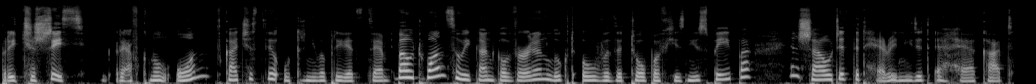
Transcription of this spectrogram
«Причешись!» — рявкнул он в качестве утреннего приветствия. About once a week Uncle Vernon looked over the top of his newspaper and shouted that Harry needed a haircut.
